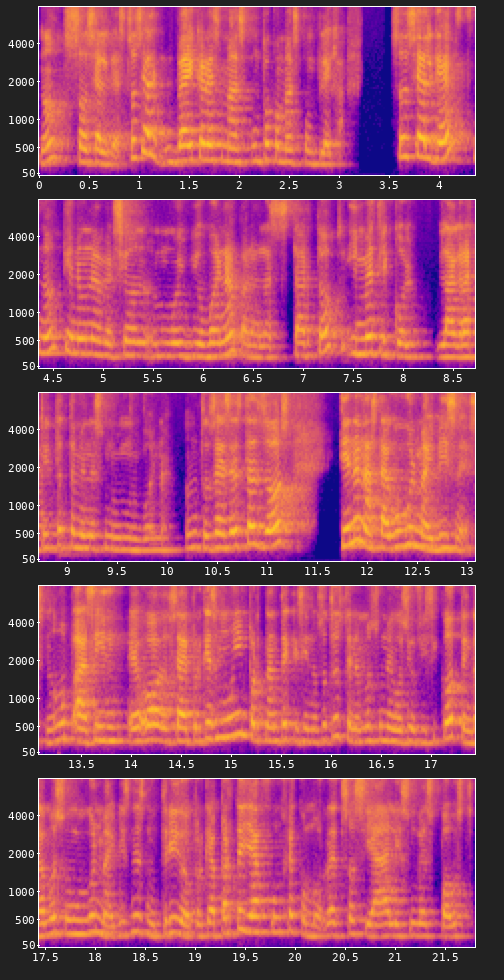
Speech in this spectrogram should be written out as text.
¿no? Social Guest. Social Baker es más, un poco más compleja. Social Guest, ¿no? Tiene una versión muy buena para las startups y Metrical, la gratuita también es muy, muy buena. Entonces, estas dos tienen hasta Google My Business, ¿no? Así, eh, o sea, porque es muy importante que si nosotros tenemos un negocio físico, tengamos un Google My Business nutrido, porque aparte ya funge como red social y subes posts.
